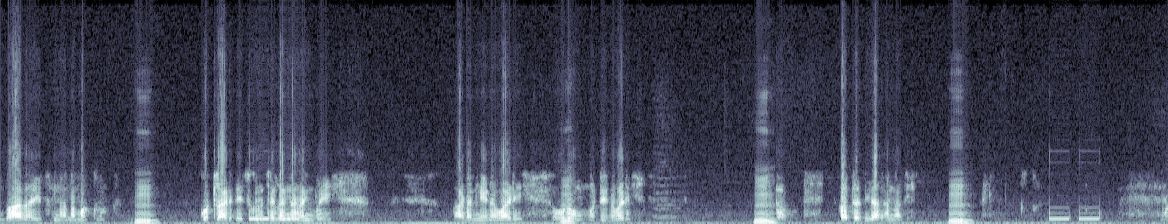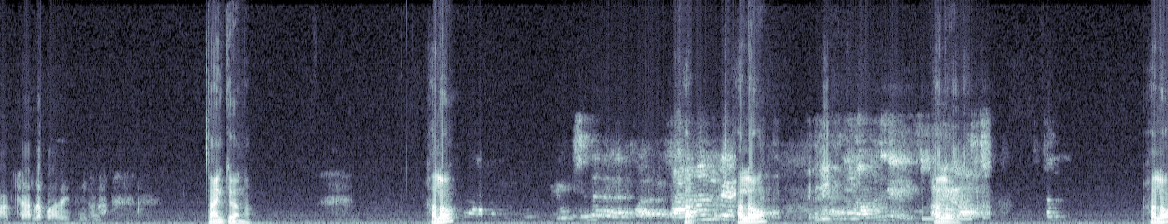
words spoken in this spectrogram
బాధ అవుతుందన్న మాకు. కొట్లాడి తీసుకుని తెలంగాణకి పోయి ఆడ ఊరు నిలబడి ఉమ్, పద్ధతి కాదన్నది. మాకు చాలా బాధ అవుతుంది అన్న థ్యాంక్ యూ అన్న. Hello hello hello hello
